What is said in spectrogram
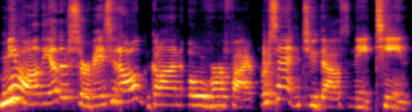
Meanwhile, the other surveys had all gone over 5% in 2018.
